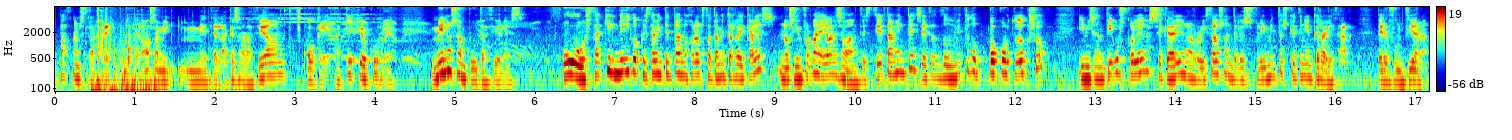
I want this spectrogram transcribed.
paz nuestra fe. Vale, vamos a meter la casa de oración. Ok, ¿aquí qué ocurre? Menos amputaciones. Oh, está aquí el médico que estaba intentando mejorar los tratamientos radicales. Nos informa de grandes avances. Ciertamente se trata de un método poco ortodoxo y mis antiguos colegas se quedarían horrorizados ante los experimentos que he tenido que realizar. Pero funciona.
